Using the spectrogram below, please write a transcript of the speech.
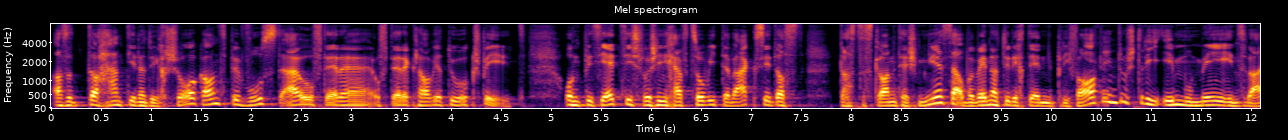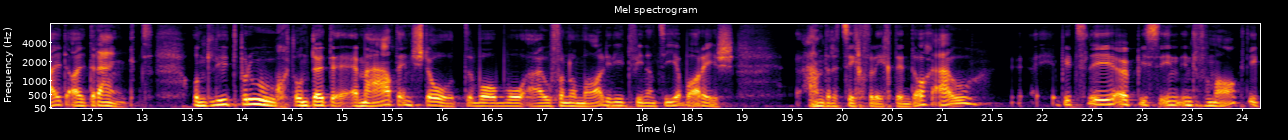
Also da haben die natürlich schon ganz bewusst auch auf dieser, auf dieser Klaviatur gespielt. Und bis jetzt ist es wahrscheinlich auch so weit weg gewesen, dass dass, das gar nicht hast müssen. Aber wenn natürlich dann die Privatindustrie immer mehr ins Weltall drängt und Leute braucht und dort ein Markt entsteht, wo, wo auch für normale Leute finanzierbar ist, ändert sich vielleicht dann doch auch ein bisschen etwas in, in der Vermarktung.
